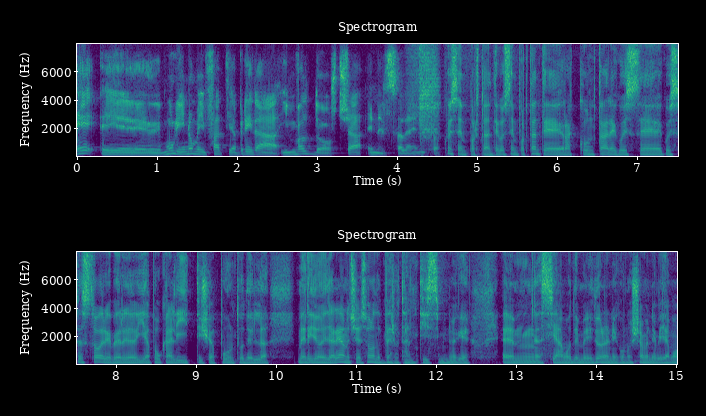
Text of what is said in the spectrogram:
e eh, Mulinum infatti aprirà in Valdorcia e nel Salento. Questo è importante, questo è importante raccontare queste, queste, storie per gli apocalittici appunto del meridione italiano, ce ne sono davvero tantissimi, noi che ehm, siamo del meridione ne conosciamo e ne vediamo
